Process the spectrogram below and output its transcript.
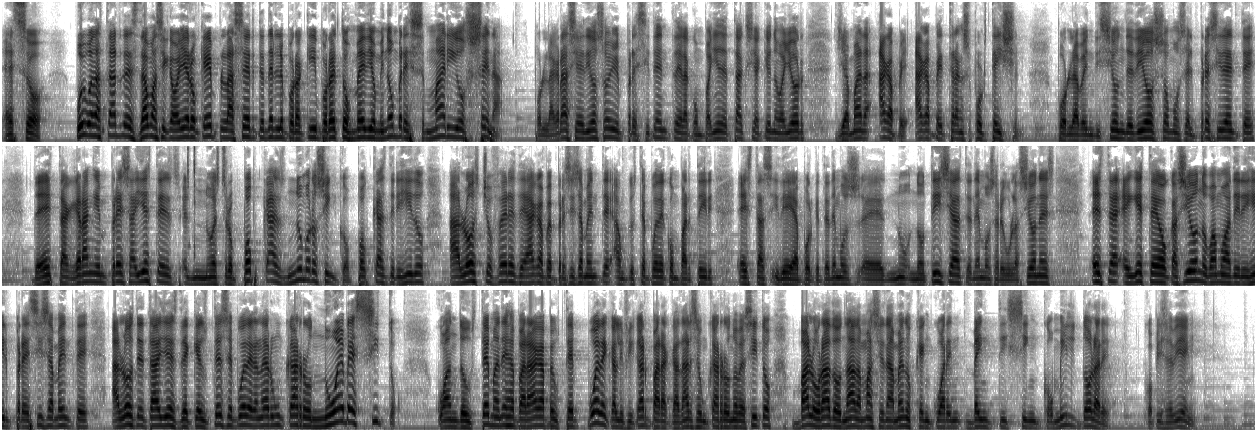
Eso. Muy buenas tardes, damas y caballeros. Qué placer tenerle por aquí, por estos medios. Mi nombre es Mario Sena. Por la gracia de Dios, soy el presidente de la compañía de taxi aquí en Nueva York llamada Agape, Agape Transportation por la bendición de Dios, somos el presidente de esta gran empresa y este es nuestro podcast número 5, podcast dirigido a los choferes de Agape precisamente, aunque usted puede compartir estas ideas porque tenemos eh, noticias, tenemos regulaciones. En esta ocasión nos vamos a dirigir precisamente a los detalles de que usted se puede ganar un carro nuevecito cuando usted maneja para Agape, usted puede calificar para ganarse un carro nuevecito valorado nada más y nada menos que en 25 mil dólares. Cópiese bien.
